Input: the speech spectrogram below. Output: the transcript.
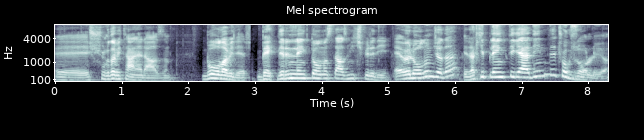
Ee, şurada bir tane lazım. Bu olabilir. Beklerin length'li olması lazım hiçbiri değil. E öyle olunca da rakip length'li geldiğinde çok zorluyor.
